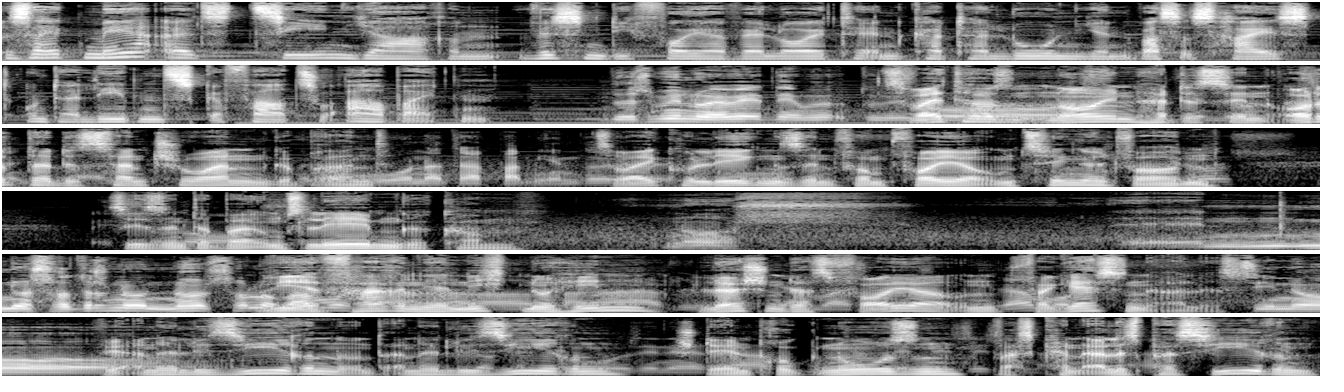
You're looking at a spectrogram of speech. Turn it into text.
Seit mehr als zehn Jahren wissen die Feuerwehrleute in Katalonien, was es heißt, unter Lebensgefahr zu arbeiten. 2009 hat es in Horta de San Juan gebrannt. Zwei Kollegen sind vom Feuer umzingelt worden. Sie sind dabei ums Leben gekommen. Eh, Wir fahren ja nicht nur hin, löschen das Feuer und vergessen alles. Wir analysieren und analysieren, stellen Prognosen, was kann alles passieren,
